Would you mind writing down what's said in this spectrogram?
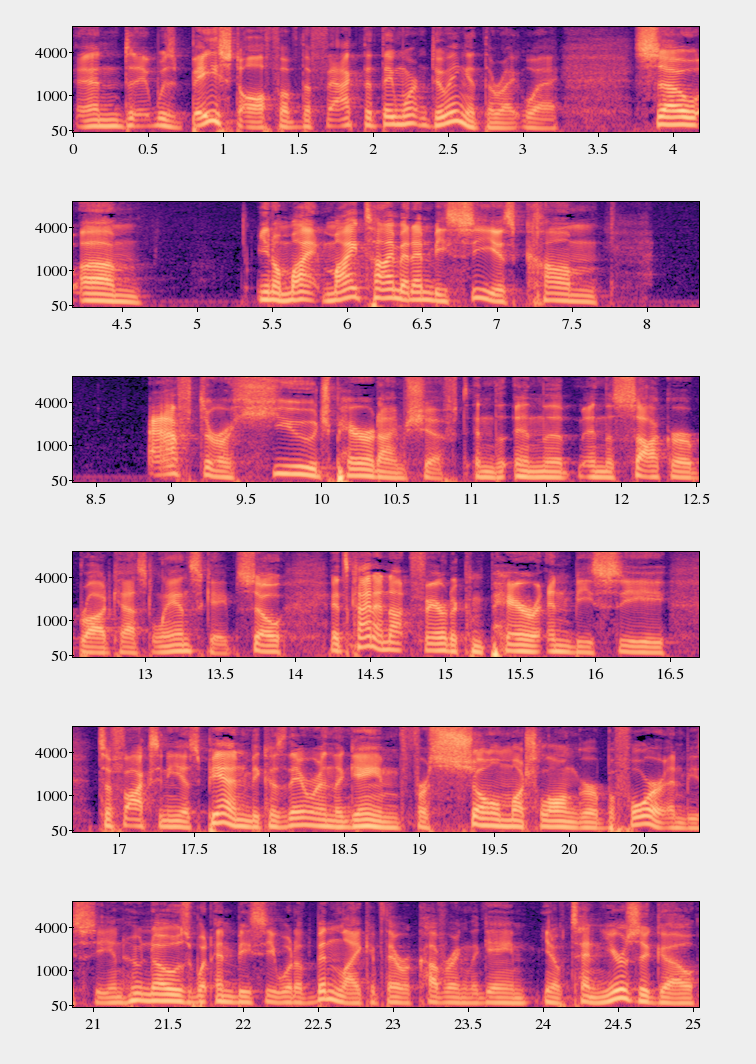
and it was based off of the fact that they weren't doing it the right way. So, um, you know, my my time at NBC has come after a huge paradigm shift in the in the in the soccer broadcast landscape. So it's kind of not fair to compare NBC to Fox and ESPN because they were in the game for so much longer before NBC, and who knows what NBC would have been like if they were covering the game, you know, ten years ago,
